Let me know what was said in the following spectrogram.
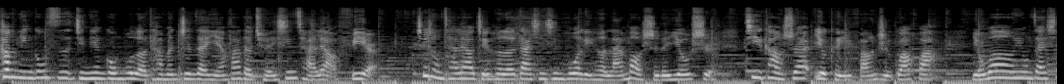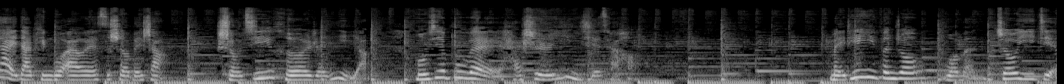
康宁公司今天公布了他们正在研发的全新材料 Fear。这种材料结合了大猩猩玻璃和蓝宝石的优势，既抗摔又可以防止刮花，有望用在下一代苹果 iOS 设备上。手机和人一样，某些部位还是硬些才好。每天一分钟，我们周一见。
